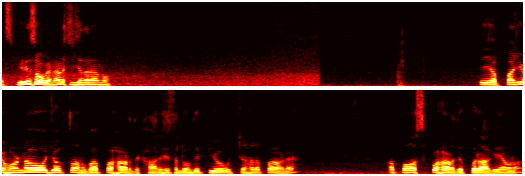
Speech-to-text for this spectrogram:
ਐਕਸਪੀਰੀਅੰਸ ਹੋ ਗਿਆ ਨਾ ਇਹਨਾਂ ਚੀਜ਼ਾਂ ਦਾ ਇਹਨਾਂ ਨੂੰ। ਇਹ ਆਪਾਂ ਜੀ ਹੁਣ ਨਾ ਉਹ ਜੋ ਤੁਹਾਨੂੰ ਆਪਾਂ ਪਹਾੜ ਦਿਖਾ ਰਹੇ ਸੀ ਥੱਲੋਂ ਦੇ ਵੀ ਉਹ ਉੱਚਾ ਸਾਰਾ ਪਹਾੜ ਹੈ। ਆਪਾਂ ਉਸ ਪਹਾੜ ਦੇ ਉੱਪਰ ਆ ਗਏ ਹੁਣ।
